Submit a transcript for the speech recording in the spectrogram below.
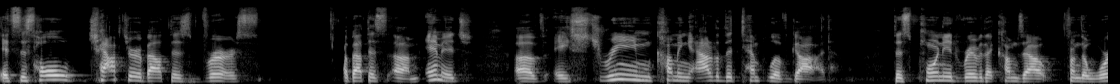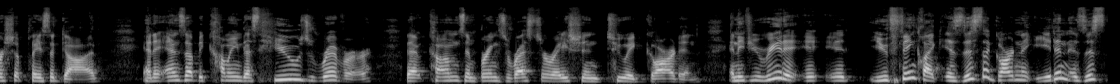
it's this whole chapter about this verse, about this um, image of a stream coming out of the temple of God this pointed river that comes out from the worship place of God, and it ends up becoming this huge river that comes and brings restoration to a garden. And if you read it, it, it you think like, is this the Garden of Eden? Is this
